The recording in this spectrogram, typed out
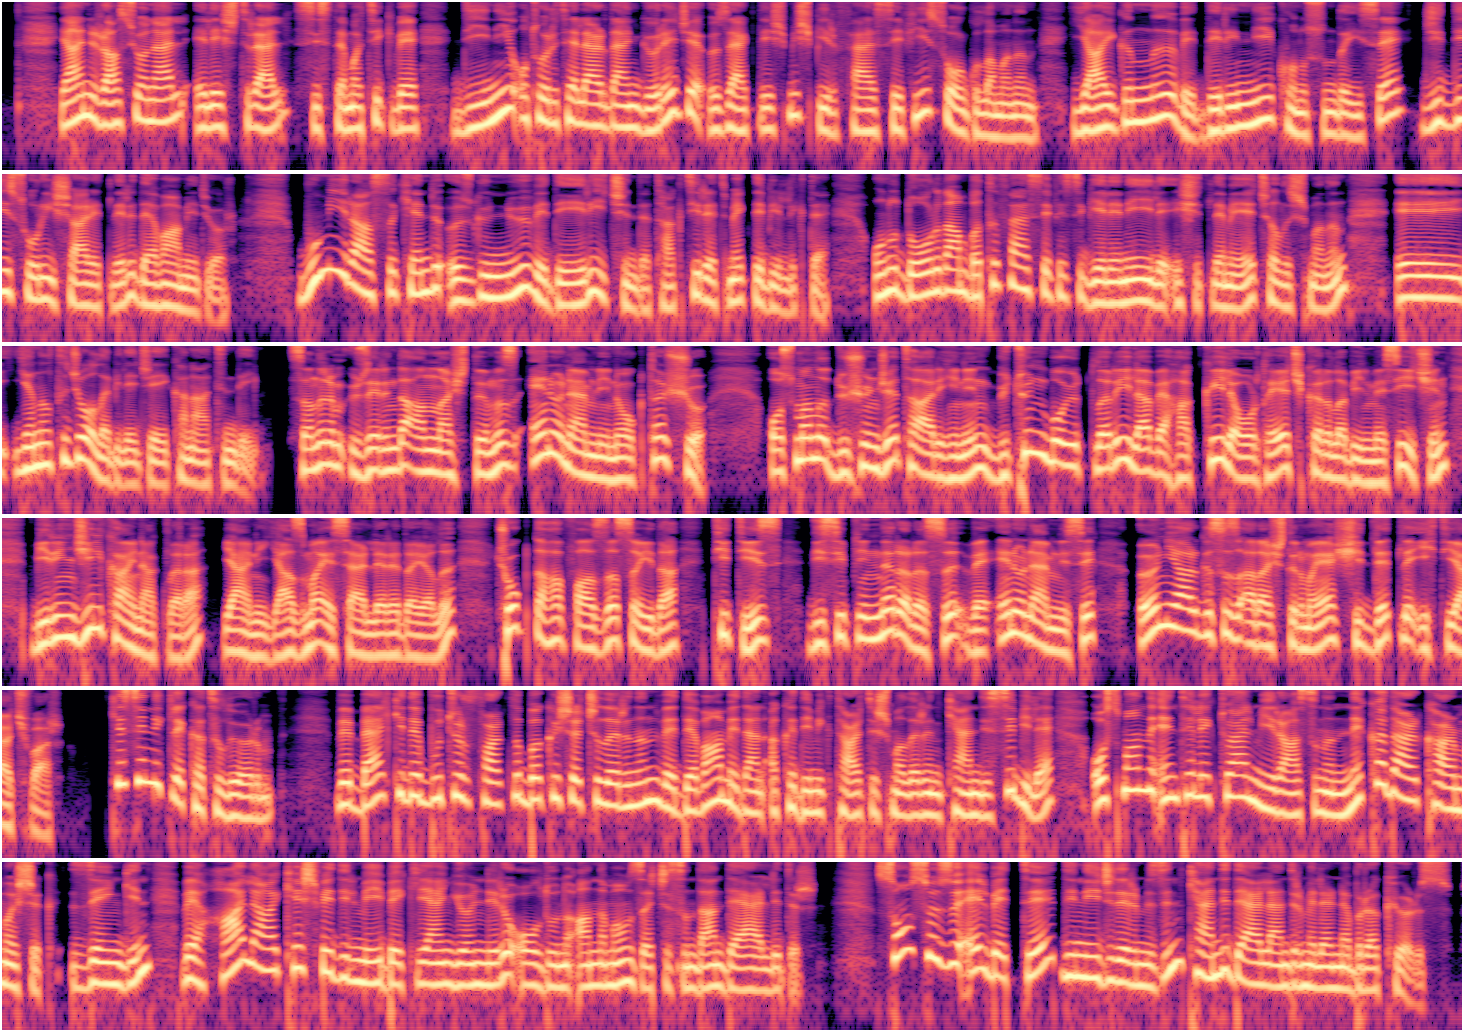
Yani rasyonel, eleştirel, sistematik ve dini otoritelerden görece özelleşmiş bir felsefi sorgulamanın yaygınlığı ve derinliği konusunda ise ciddi soru işaretleri devam ediyor. Bu mirası kendi özgünlüğü ve değeri içinde takdir etmekle birlikte onu doğrudan Batı felsefesi geleneğiyle eşitlemeye çalışmanın eee, yanıltıcı olabileceği kanaatindeyim. Sanırım üzerinde anlaştığımız en önemli nokta şu. Osmanlı düşünce tarihinin bütün boyutlarıyla ve hakkıyla ortaya çıkarılabilmesi için birincil kaynaklara yani yazma eserlere dayalı çok daha fazla sayıda titiz, disiplinler arası ve en önemlisi ön yargısız araştırmaya şiddetle ihtiyaç var. Kesinlikle katılıyorum. Ve belki de bu tür farklı bakış açılarının ve devam eden akademik tartışmaların kendisi bile Osmanlı entelektüel mirasının ne kadar karmaşık, zengin ve hala keşfedilmeyi bekleyen yönleri olduğunu anlamamız açısından değerlidir. Son sözü elbette dinleyicilerimizin kendi değerlendirmelerine bırakıyoruz.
